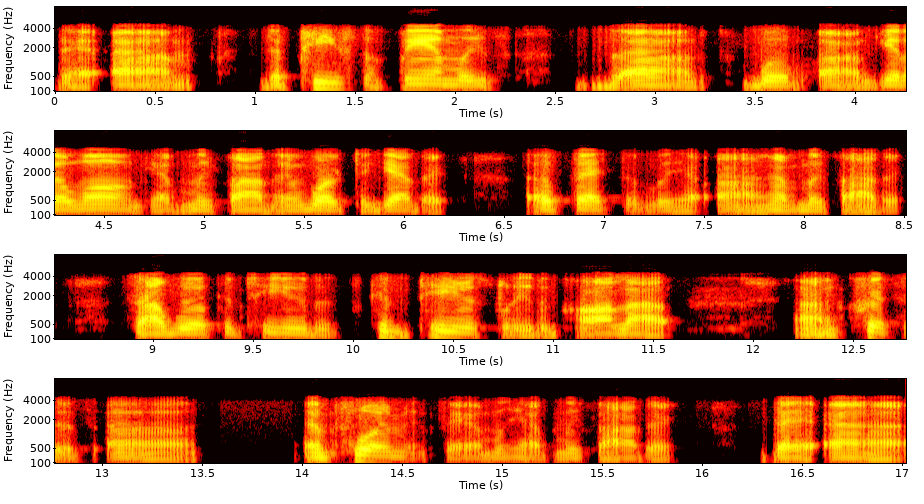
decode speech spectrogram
that um, the peace of families uh, will uh, get along, Heavenly Father, and work together effectively, uh, Heavenly Father. So I will continue to continuously to call out uh, Chris's uh, employment family, Heavenly Father, that uh,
